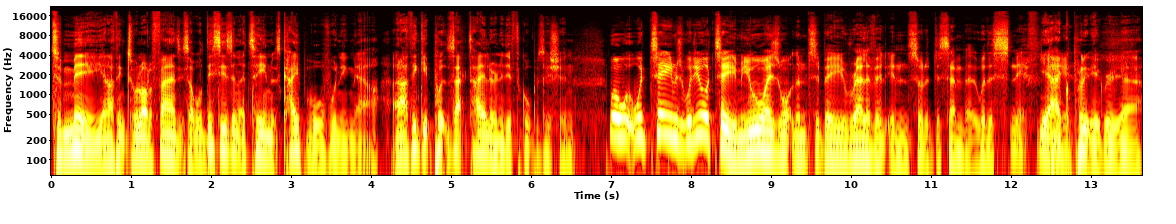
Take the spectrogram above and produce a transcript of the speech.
to me, and I think to a lot of fans, it's like, well, this isn't a team that's capable of winning now. And I think it puts Zac Taylor in a difficult position. Well, with teams, with your team, you always want them to be relevant in sort of December with a sniff. Yeah, I completely agree. Yeah.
